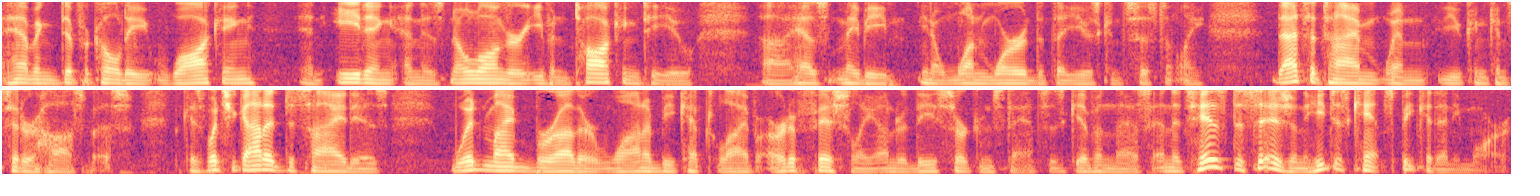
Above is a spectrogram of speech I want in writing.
having difficulty walking and eating and is no longer even talking to you, uh, has maybe you know one word that they use consistently, that's a time when you can consider hospice. Because what you got to decide is would my brother want to be kept alive artificially under these circumstances given this? And it's his decision. He just can't speak it anymore.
